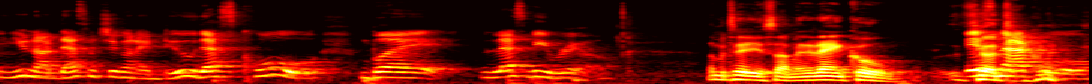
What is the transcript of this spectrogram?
you know, that's what you're gonna do. That's cool, but let's be real. let me tell you something it ain't cool It's not cool.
